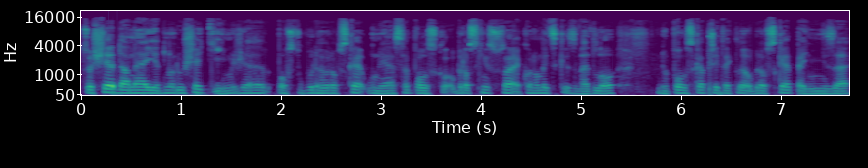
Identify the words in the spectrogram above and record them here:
což je dané jednoduše tím, že postupu do Evropské unie se Polsko obrovským způsobem ekonomicky zvedlo, do Polska přitekly obrovské peníze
